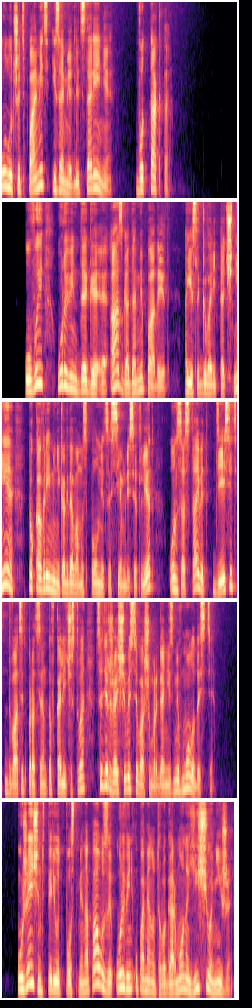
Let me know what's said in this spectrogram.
улучшить память и замедлить старение. Вот так-то. Увы, уровень ДГЭА с годами падает, а если говорить точнее, то ко времени, когда вам исполнится 70 лет, он составит 10-20% количества содержащегося в вашем организме в молодости. У женщин в период постменопаузы уровень упомянутого гормона еще ниже.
